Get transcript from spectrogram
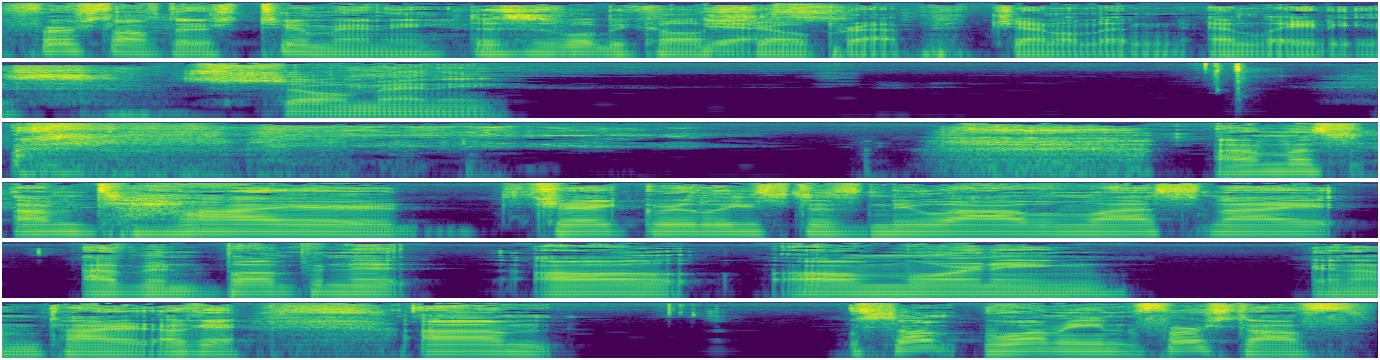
first off, there's too many. This is what we call Yes. show prep, gentlemen and ladies. So many. I'm a, I'm tired. Drake released his new album last night. I've been bumping it all all morning, and I'm tired. Okay, um, some. Well, I mean, first off,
